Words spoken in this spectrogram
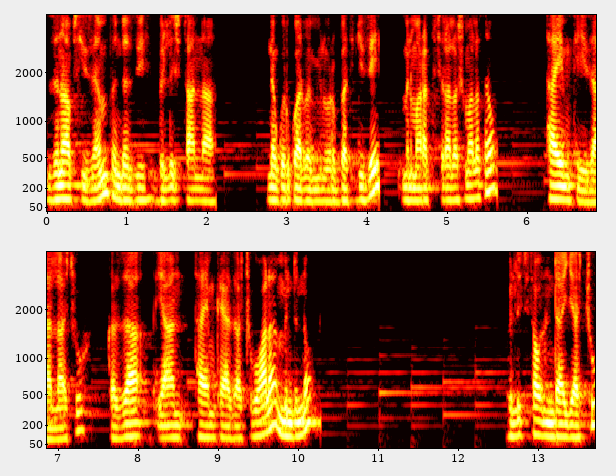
ዝናብ ሲዘንብ እንደዚህ ብልጭታና ነጎድጓድ በሚኖርበት ጊዜ ምን ማድረግ ትችላላችሁ ማለት ነው። time ትይዛላችሁ። ከዛ ያን time ከያዛችሁ በኋላ ምንድን ነው ብልጭታውን እንዳያችሁ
